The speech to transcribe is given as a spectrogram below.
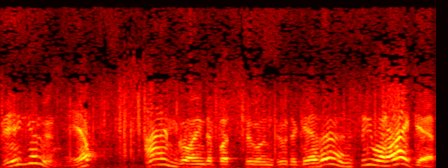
Figuring. Yep. I'm going to put two and two together and see what I get.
